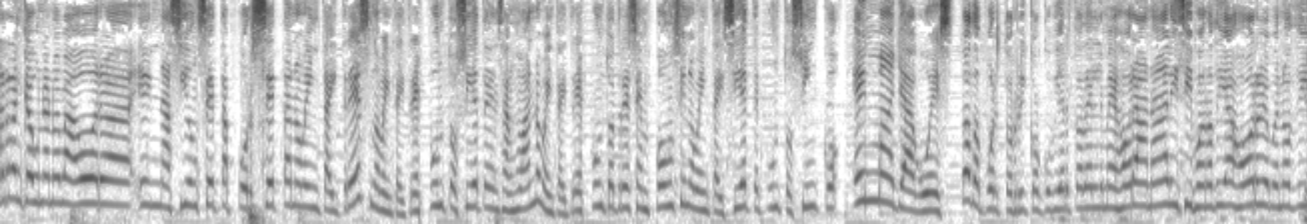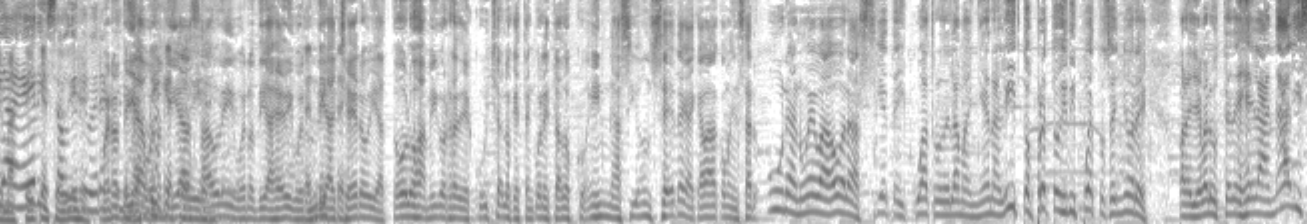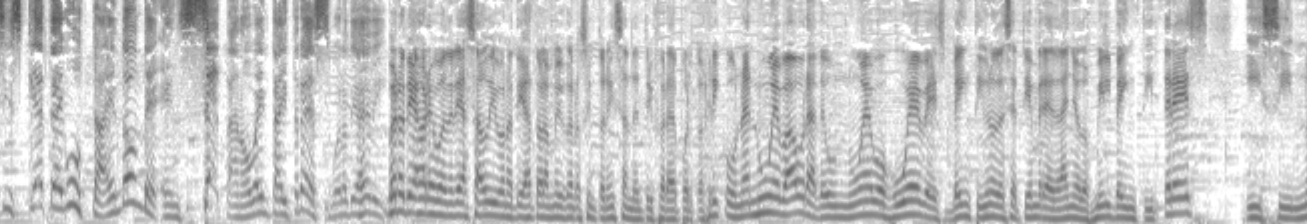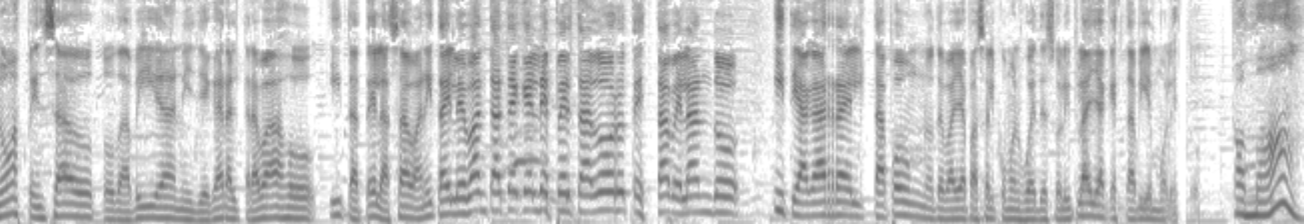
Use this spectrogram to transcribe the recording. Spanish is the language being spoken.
Arranca una nueva hora en Nación Z por Z93, 93.7 en San Juan, 93.3 en Ponce y 97.5 en Mayagüez. Todo Puerto Rico cubierto del mejor análisis. Buenos días, Jorge. Buenos días, Eddie. Saudi. Rivera. Buenos ¿qué días, buenos días, este día. Saudi, buenos días, Eddie, buenos días. Chero, y a todos los amigos Radio Escucha, los que están conectados con- en Nación Z, que acaba de comenzar una nueva hora, 7 y 4 de la mañana. Listos, prestos y dispuestos, señores, para llevarle a ustedes el análisis que te gusta. ¿En dónde? En Z93. Buenos días, Eddie. Buenos días, Jorge. Buenos días, Saudi. Buenos días a todos los amigos que nos sintonizan dentro y fuera de Puerto Rico. Una nueva hora de un nuevo jueves 21 de septiembre del año 2023. Y si no has pensado todavía ni llegar al trabajo, quítate la sabanita y levántate que el despertador te está velando y te agarra el tapón. No te vaya a pasar como el juez de Sol y Playa que está bien molesto. ¿Cómo?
